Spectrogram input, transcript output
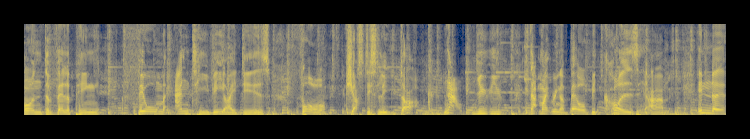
on developing film and TV ideas for Justice League Dark. Now, you you that might ring a bell because um, in the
